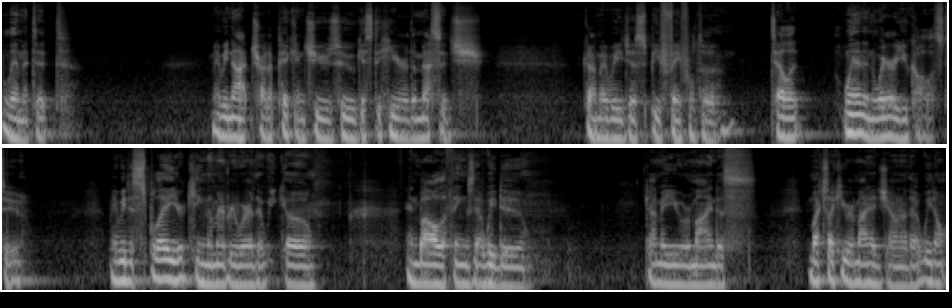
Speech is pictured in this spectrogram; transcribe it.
limit it. May we not try to pick and choose who gets to hear the message. God, may we just be faithful to tell it when and where you call us to. May we display your kingdom everywhere that we go and by all the things that we do. God, may you remind us, much like you reminded Jonah, that we don't,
